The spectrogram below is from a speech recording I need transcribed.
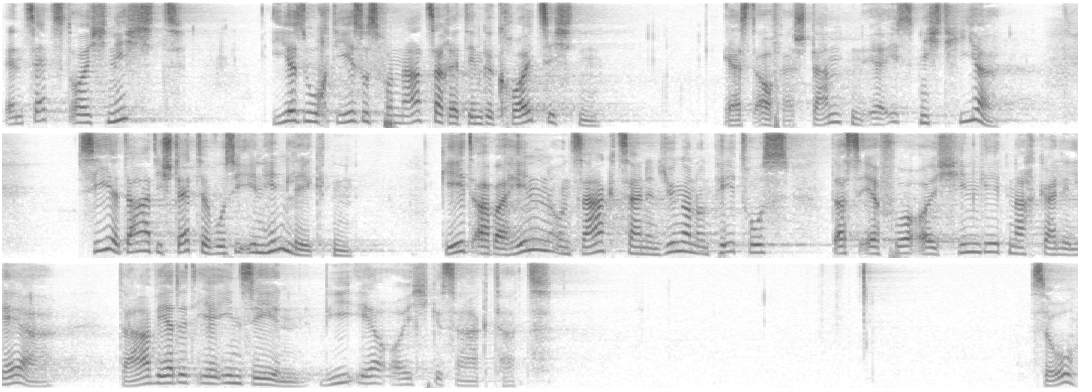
Entsetzt euch nicht, ihr sucht Jesus von Nazareth, den gekreuzigten. Er ist auferstanden, er ist nicht hier. Siehe da die Stätte, wo sie ihn hinlegten. Geht aber hin und sagt seinen Jüngern und Petrus, dass er vor euch hingeht nach Galiläa. Da werdet ihr ihn sehen, wie er euch gesagt hat. So.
